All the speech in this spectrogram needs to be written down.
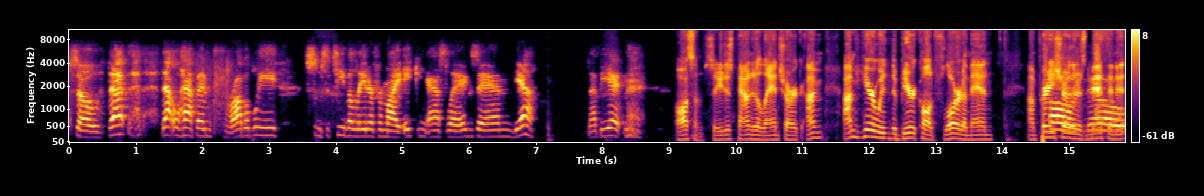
so that that will happen. Probably some sativa later for my aching ass legs, and yeah, that'd be it. Awesome. So you just pounded a land shark. I'm I'm here with the beer called Florida Man. I'm pretty sure Oh, there's meth in it.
